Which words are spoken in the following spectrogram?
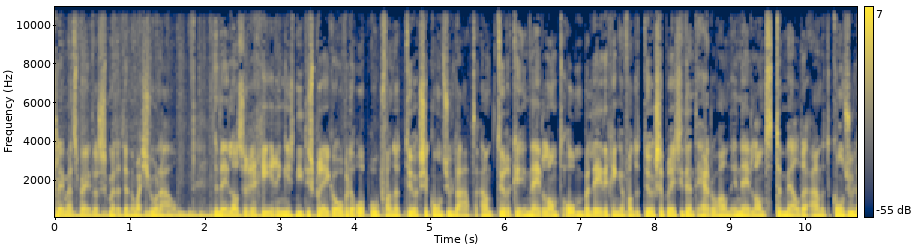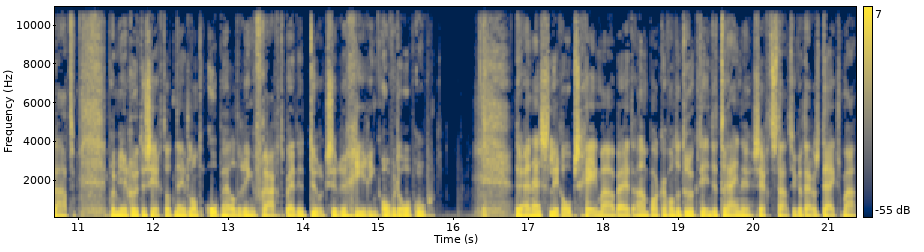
Clemens Peters met het NOS Journaal. De Nederlandse regering is niet te spreken over de oproep van het Turkse consulaat aan Turken in Nederland om beledigingen van de Turkse president Erdogan in Nederland te melden aan het consulaat. Premier Rutte zegt dat Nederland opheldering vraagt bij de Turkse regering over de oproep. De NS liggen op schema bij het aanpakken van de drukte in de treinen, zegt staatssecretaris Dijksma.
